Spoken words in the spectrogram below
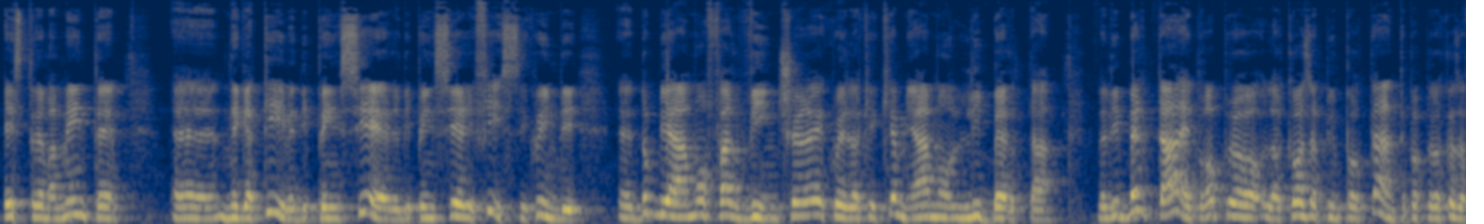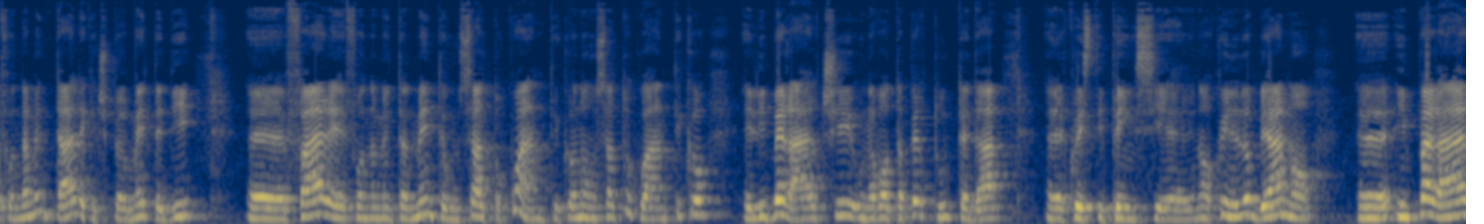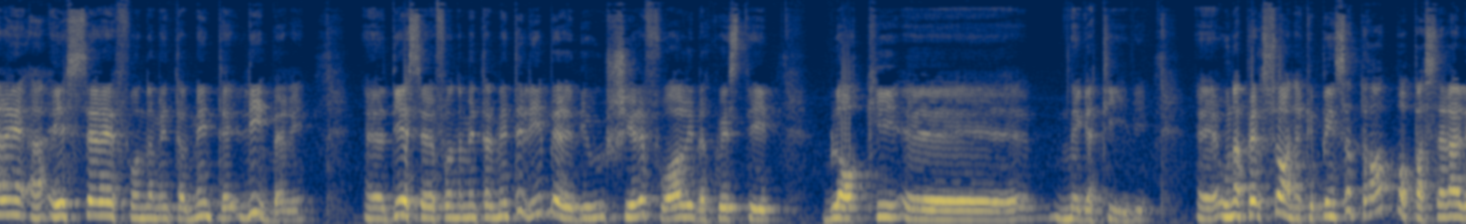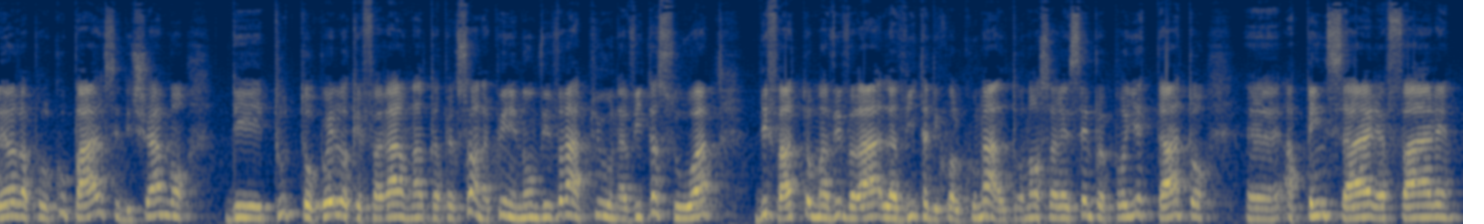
estremamente eh, negative, di pensieri, di pensieri fissi. Quindi eh, dobbiamo far vincere quella che chiamiamo libertà. La libertà è proprio la cosa più importante, proprio la cosa fondamentale che ci permette di eh, fare fondamentalmente un salto quantico, no? un salto quantico e liberarci una volta per tutte da eh, questi pensieri. No? Quindi dobbiamo eh, imparare a essere fondamentalmente liberi, eh, di essere fondamentalmente liberi, di uscire fuori da questi blocchi eh, negativi. Eh, una persona che pensa troppo passerà le ore a preoccuparsi, diciamo, di tutto quello che farà un'altra persona, quindi non vivrà più una vita sua di fatto, ma vivrà la vita di qualcun altro, no? sarà sempre proiettato eh, a pensare, a fare.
